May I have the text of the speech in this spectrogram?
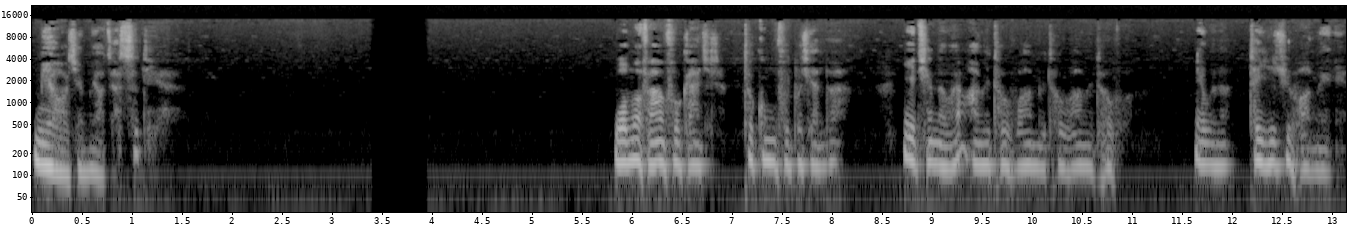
妙就妙在此地。我们反复看起来，他功夫不间断，一天到晚阿弥陀佛，阿弥陀佛，阿弥陀佛。你问他，他一句话没念，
